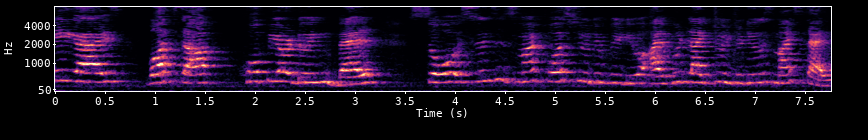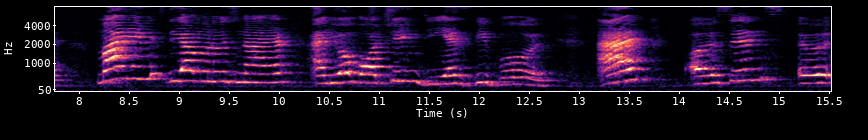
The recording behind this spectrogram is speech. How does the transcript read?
Hey guys, what's up? Hope you are doing well. So, since it's my first YouTube video, I would like to introduce myself. My name is Diya Manoj Nair and you're watching DSD World. And uh, since uh,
